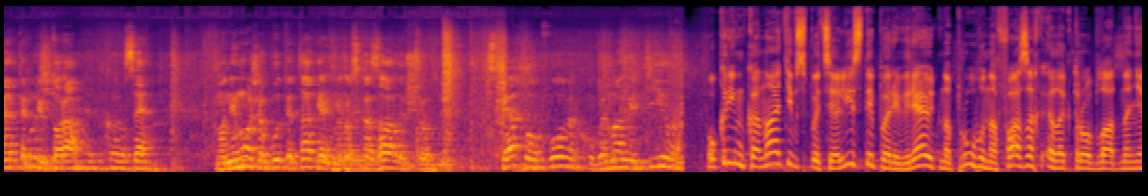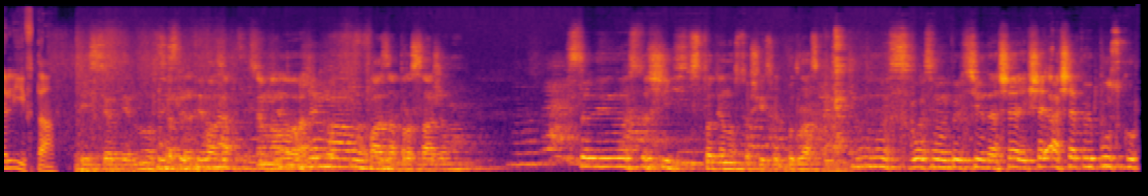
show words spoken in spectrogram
метр півтора. Все. Ну не може бути так, як ми розказали, що з п'ятого поверху вона летіла. Окрім канатів, спеціалісти перевіряють напругу на фазах електрообладнання ліфта. 201. Ну, це фаза, Це мало. фаза просаджена. 196. 196, от, будь ласка. Ну, ось восьма причина. Ще, ще, а ще припуску.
